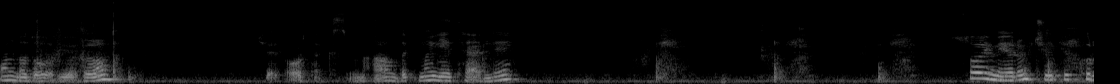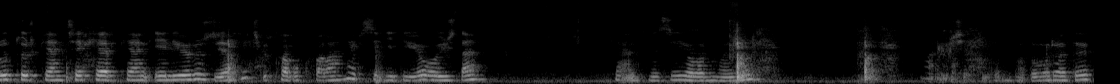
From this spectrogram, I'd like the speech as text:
Onu da doğruyorum. Şöyle orta kısmını aldık mı yeterli. Soymuyorum çünkü kuruturken, çekerken eliyoruz ya hiçbir kabuk falan hepsi gidiyor. O yüzden kendinizi yormayın. Aynı şekilde bunu doğradık.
